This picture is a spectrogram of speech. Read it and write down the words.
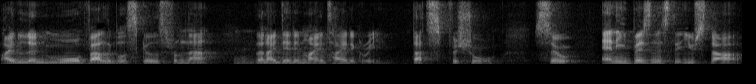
I learned more valuable skills from that mm-hmm. than I did in my entire degree. That's for sure. So any business that you start,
